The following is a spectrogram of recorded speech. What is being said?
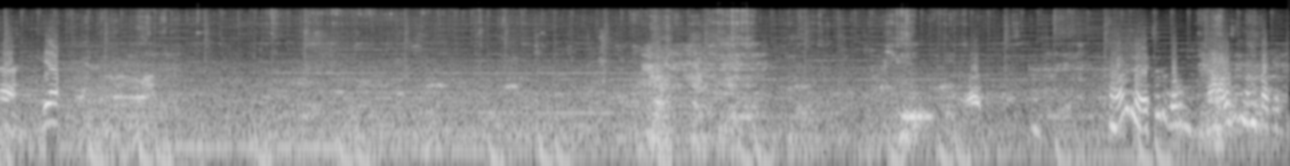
ಹಾ ಗೇರ್ ಹೌದು ಹೆಸರು ಕೊಡು ನಾ ಹೊಲಸು ನನ್ನ ಪ್ಯಾಕೆಟ್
